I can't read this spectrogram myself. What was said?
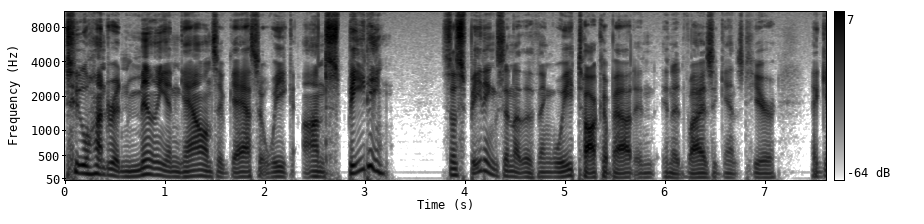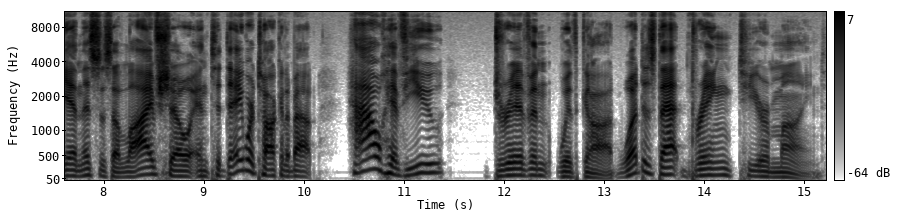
200 million gallons of gas a week on speeding. So speeding's another thing we talk about and, and advise against here. Again, this is a live show, and today we're talking about how have you driven with God? What does that bring to your mind?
